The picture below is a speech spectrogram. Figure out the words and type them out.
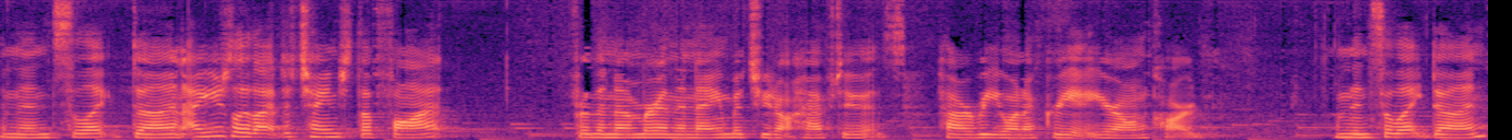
And then select done. I usually like to change the font for the number and the name, but you don't have to. It's however you want to create your own card. And then select done.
